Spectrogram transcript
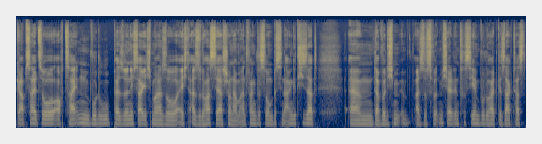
Gab es halt so auch Zeiten, wo du persönlich, sage ich mal, so echt, also du hast ja schon am Anfang das so ein bisschen angeteasert. Ähm, da würde ich, also es würde mich halt interessieren, wo du halt gesagt hast,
